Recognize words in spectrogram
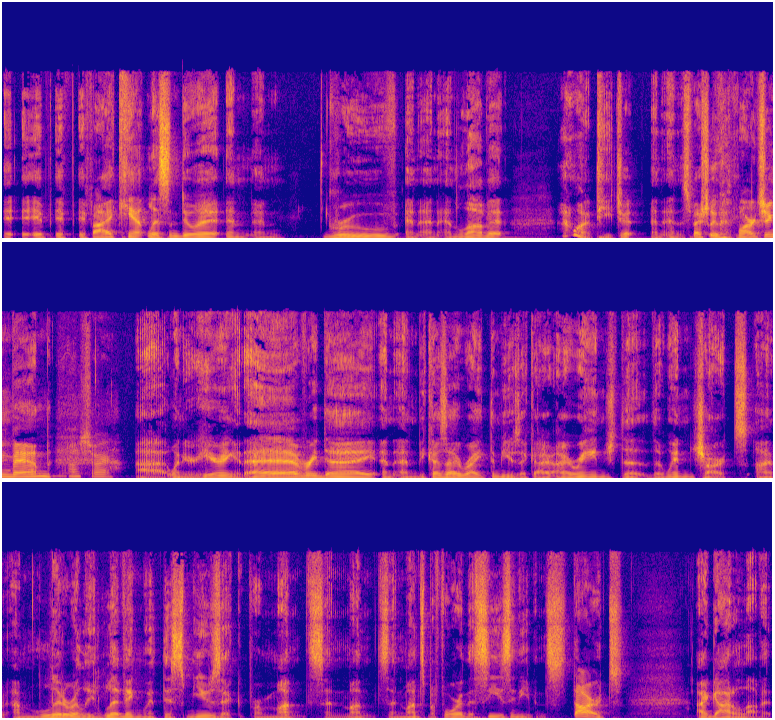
If if if I can't listen to it and and groove and and, and love it, I don't want to teach it. And, and especially with marching band, Oh sure. uh, when you're hearing it every day, and, and because I write the music, I, I arrange the, the wind charts. I'm, I'm literally living with this music for months and months and months before the season even starts. I gotta love it,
